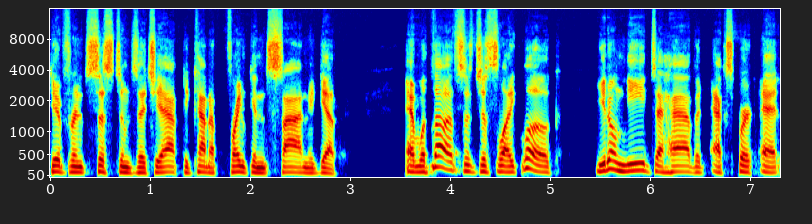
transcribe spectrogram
different systems that you have to kind of Frankenstein together. And with mm-hmm. us, it's just like, look, you don't need to have an expert at,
